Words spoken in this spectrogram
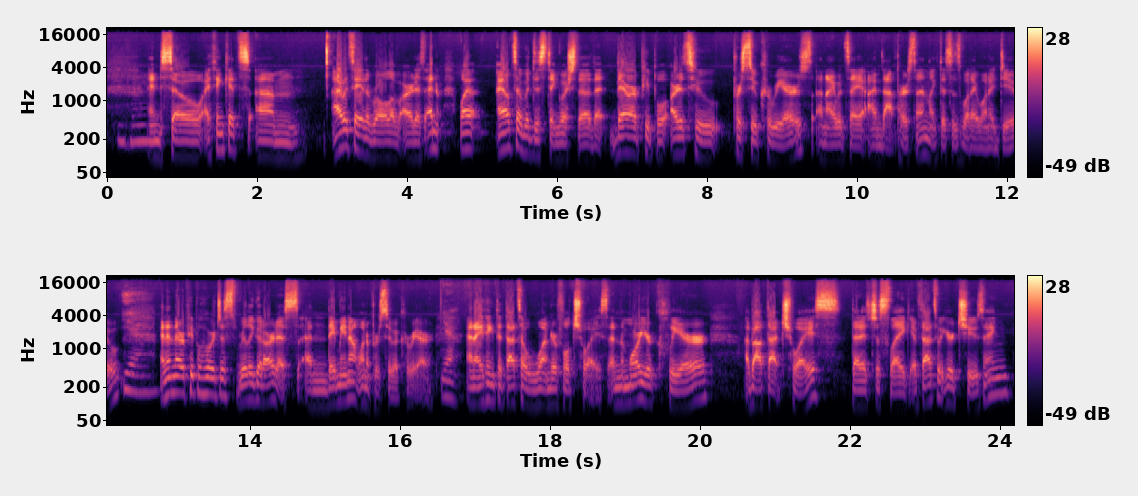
And so i think it's um, i would say the role of artists and well I also would distinguish though that there are people, artists who pursue careers, and I would say I'm that person. Like this is what I want to do. Yeah. And then there are people who are just really good artists, and they may not want to pursue a career. Yeah. And I think that that's a wonderful choice. And the more you're clear about that choice, that it's just like if that's what you're choosing,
